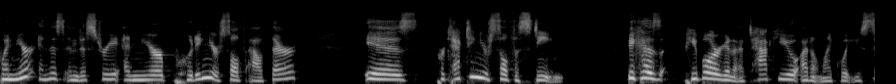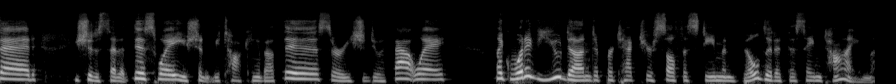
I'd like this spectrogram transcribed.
when you're in this industry and you're putting yourself out there is protecting your self-esteem because people are going to attack you i don't like what you said. You should have said it this way. You shouldn't be talking about this or you should do it that way. Like what have you done to protect your self-esteem and build it at the same time?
